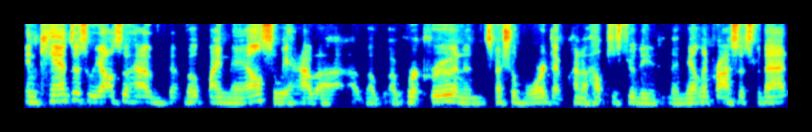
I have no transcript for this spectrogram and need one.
In Kansas, we also have vote by mail. So we have a, a, a work crew and a special board that kind of helps us through the, the mailing process for that.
